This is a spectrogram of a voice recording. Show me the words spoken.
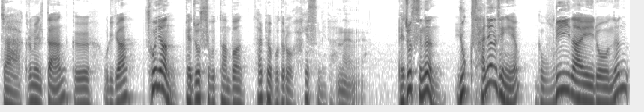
자, 그러면 일단 그 우리가 소년 베조스부터 한번 살펴보도록 하겠습니다. 네, 네. 베조스는 64년생이에요. 그러니까 우리 나이로는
